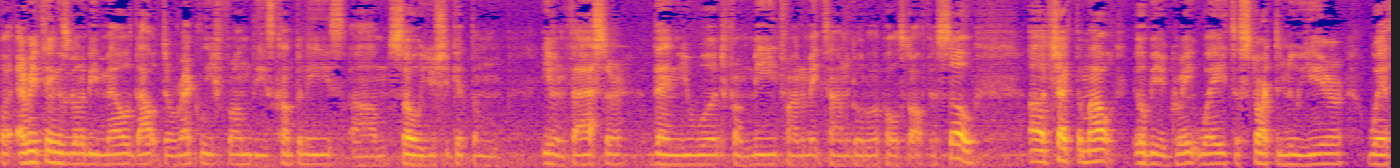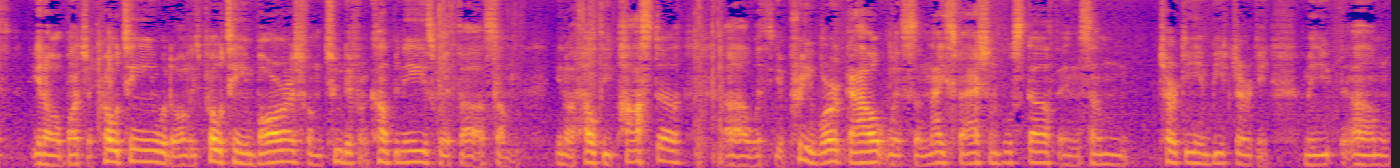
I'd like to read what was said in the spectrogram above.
But everything is going to be mailed out directly from these companies, um, so you should get them even faster than you would from me trying to make time to go to the post office. So. Uh, check them out. It'll be a great way to start the new year with you know, a bunch of protein with all these protein bars from two different companies with uh, some, you know, healthy pasta, uh, with your pre-workout, with some nice fashionable stuff, and some turkey and beef jerky. I mean, um,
